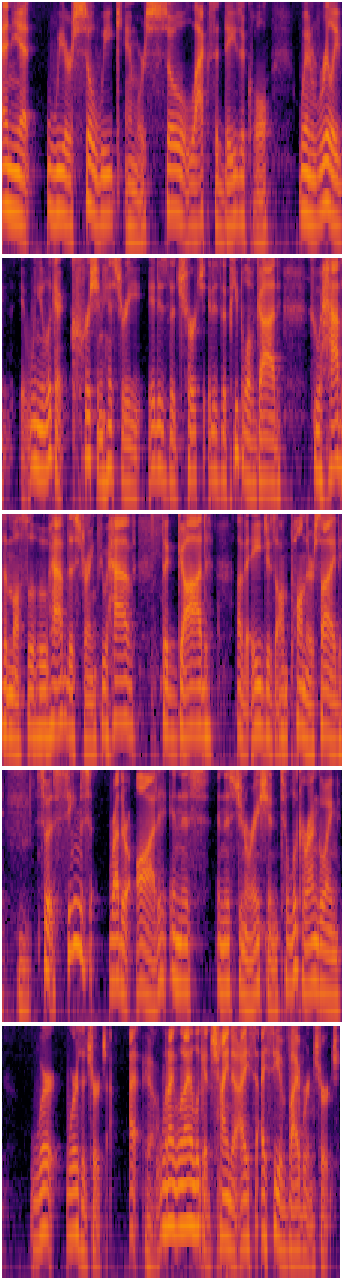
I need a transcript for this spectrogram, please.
And yet we are so weak and we're so lackadaisical when really when you look at christian history it is the church it is the people of god who have the muscle who have the strength who have the god of ages upon their side hmm. so it seems rather odd in this in this generation to look around going where where's the church I, yeah. when i when i look at china I, I see a vibrant church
